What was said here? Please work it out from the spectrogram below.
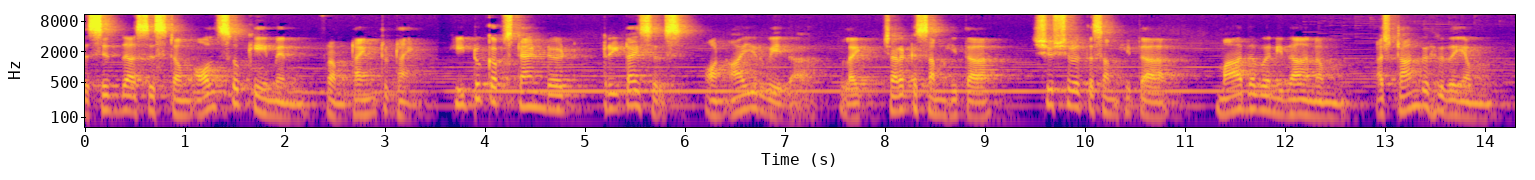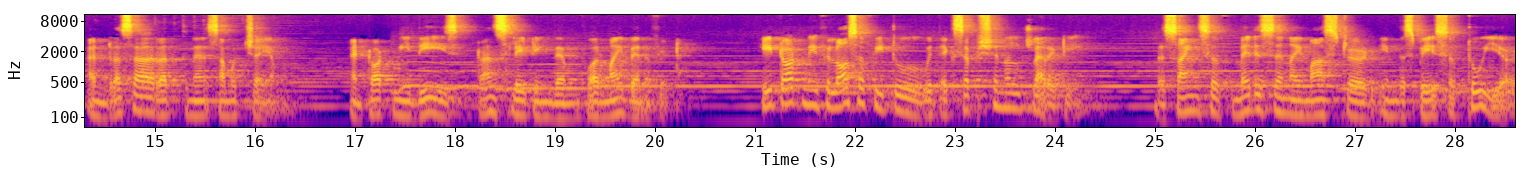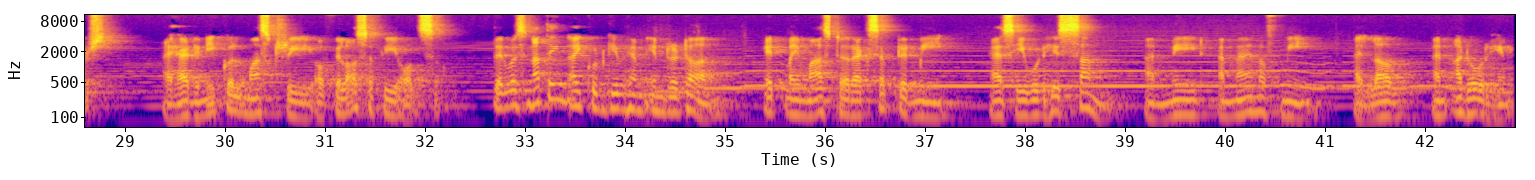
The Siddha system also came in from time to time. He took up standard treatises on Ayurveda like Charaka Samhita, Sushruta Samhita, Madhava Nidanam, Ashtanga Hridayam, and Rasa Ratna Samuchayam, and taught me these, translating them for my benefit. He taught me philosophy too with exceptional clarity. The science of medicine I mastered in the space of two years. I had an equal mastery of philosophy also. There was nothing I could give him in return, yet my master accepted me as he would his son and made a man of me. I love and adore him.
